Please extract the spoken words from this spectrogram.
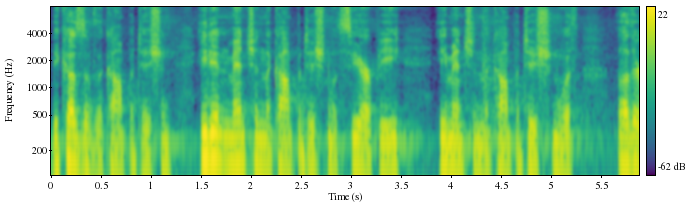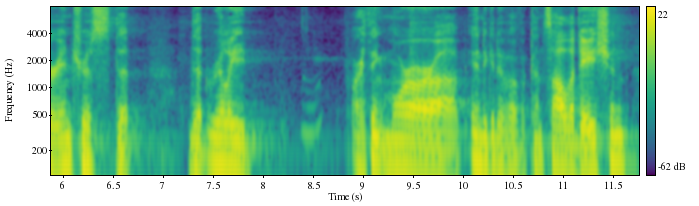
because of the competition. He didn't mention the competition with CRP. He mentioned the competition with other interests that that really, I think, more are uh, indicative of a consolidation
